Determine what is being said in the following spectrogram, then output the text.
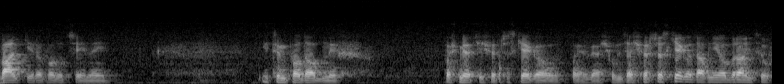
walki rewolucyjnej i tym podobnych. Po śmierci Świerczewskiego pojawiła się ulica Świerczewskiego, dawniej obrońców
